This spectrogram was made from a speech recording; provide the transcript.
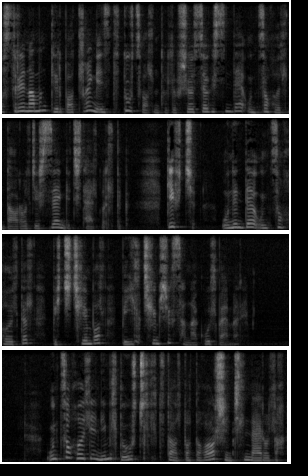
Улс төрийн нам нь тэр бодлогын институт болон төлөвшөөсөө гэсэндэ үндсэн хуулинд оруулж ирсэн гэж тайлбарладаг. Гэвч үнэндээ үндсэн хуульд л биччих юм бол биелчих юм шиг санаагүй л баймаар юм. Үндсэн хуулийн нэмэлт өөрчлөлттэй холбоотойгоор шинжилэн найруулах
